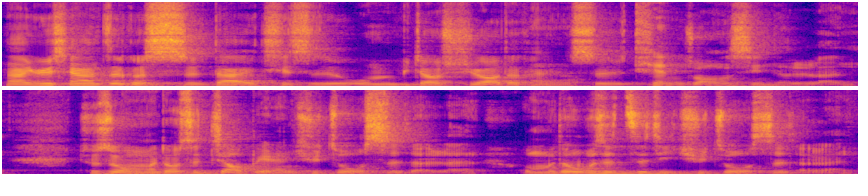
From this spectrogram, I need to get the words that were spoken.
那因为现在这个时代，其实我们比较需要的可能是天桩型的人，就是我们都是叫别人去做事的人，我们都不是自己去做事的人。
